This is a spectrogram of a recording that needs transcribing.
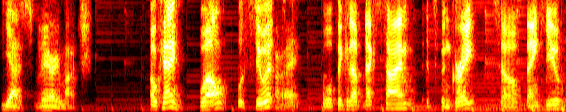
Yes. Very much. Okay. Well, let's do it. All right. We'll pick it up next time. It's been great. So thank you.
